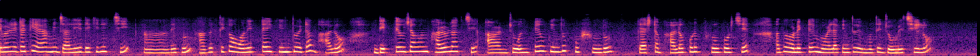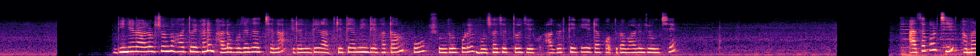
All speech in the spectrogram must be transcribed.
এবার এটাকে আমি জ্বালিয়ে দেখিয়ে দিচ্ছি দেখুন, আগের থেকে অনেকটাই কিন্তু এটা ভালো। দেখতেও যেমন ভালো লাগছে, আর জ্বলতেও কিন্তু খুব সুন্দর গ্যাসটা ভালো করে ফ্লো করছে। আগে অনেকটাই ময়লা কিন্তু এর মধ্যে জমেছিল। দিনের আলোর জন্য হয়তো এখানে ভালো বোঝা যাচ্ছে না। এটা যদি রাত্রিতে আমি দেখাতাম, খুব সুন্দর করে বোঝা যেত যে আগের থেকে এটা কতটা ভালো জ্বলছে। আশা করছি আমার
